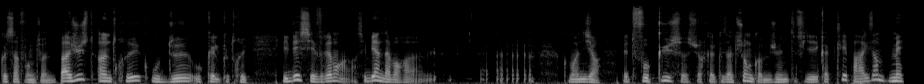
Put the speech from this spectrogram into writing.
que ça fonctionne. Pas juste un truc ou deux ou quelques trucs. L'idée, c'est vraiment. Alors, c'est bien d'avoir. Euh, euh, comment dire D'être focus sur quelques actions, comme je viens de te filer les quatre clés par exemple, mais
